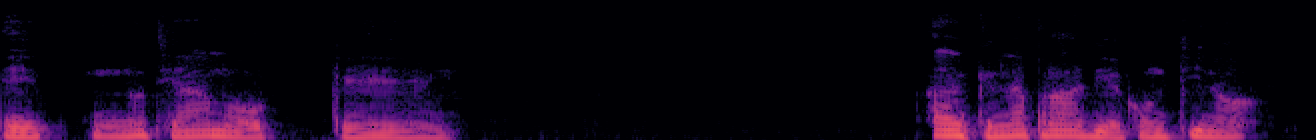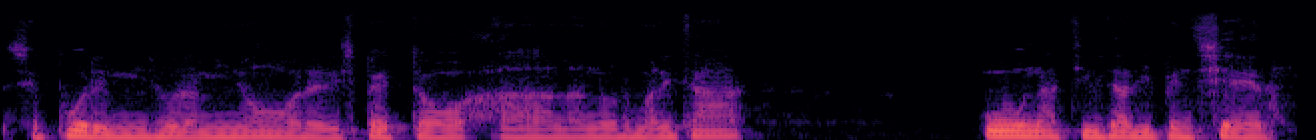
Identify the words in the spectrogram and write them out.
E notiamo che anche nella pratica continuo seppure in misura minore rispetto alla normalità, un'attività di pensiero.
